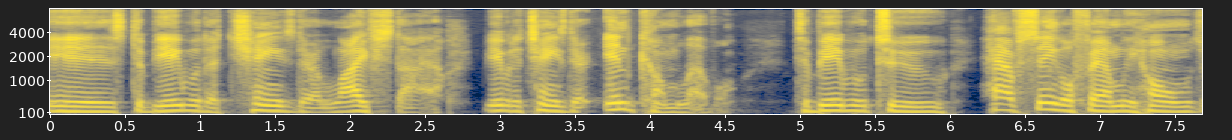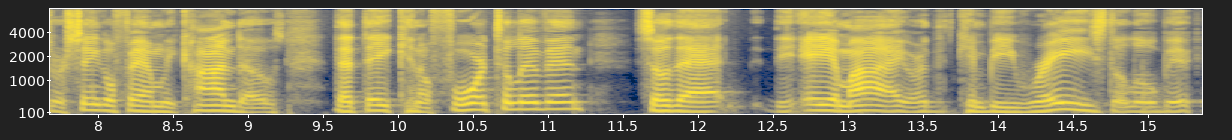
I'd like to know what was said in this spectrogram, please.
is to be able to change their lifestyle, be able to change their income level, to be able to have single family homes or single family condos that they can afford to live in so that the AMI or can be raised a little bit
